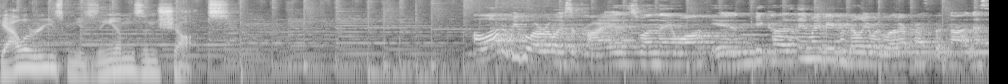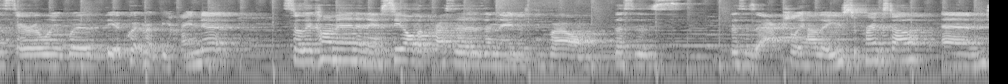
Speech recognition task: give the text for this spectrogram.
galleries, museums, and shops. A lot of people are really surprised when they walk in because they might be familiar with letterpress but not necessarily with the equipment behind it. So they come in and they see all the presses and they just think, wow, this is this is actually how they used to print stuff and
